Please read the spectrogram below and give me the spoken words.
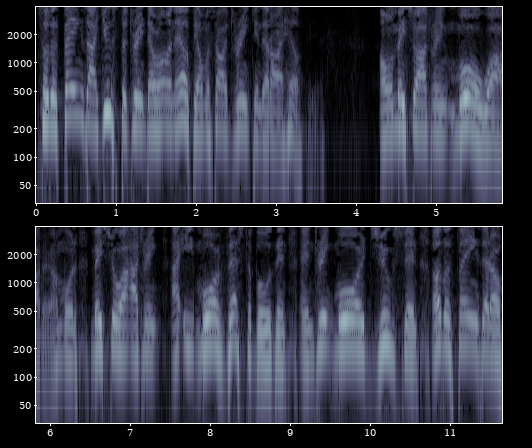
So the things I used to drink that were unhealthy, I'm to start drinking that are healthier. I'm gonna make sure I drink more water. I'm to make sure I drink, I eat more vegetables and, and drink more juice and other things that are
